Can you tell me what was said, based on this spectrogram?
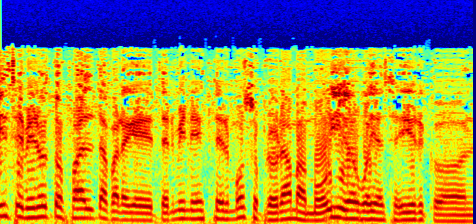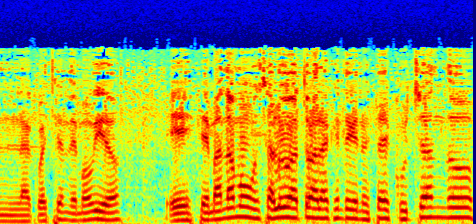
15 minutos falta para que termine este hermoso programa movido. Voy a seguir con la cuestión de movido. Este, mandamos un saludo a toda la gente que nos está escuchando.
